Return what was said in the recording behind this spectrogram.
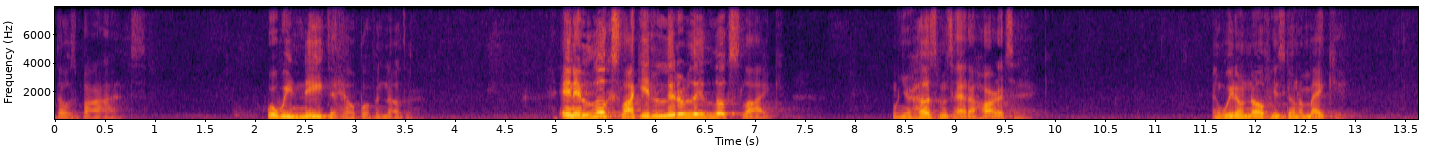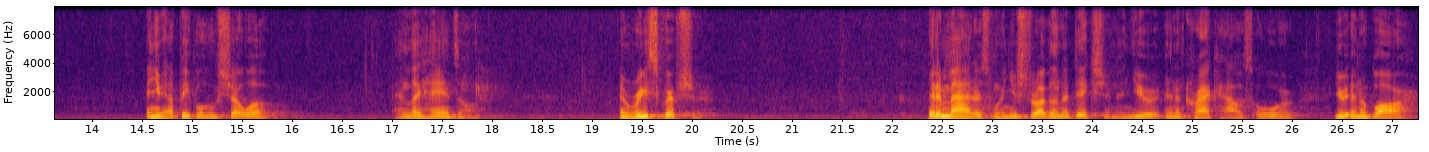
those binds where we need the help of another. And it looks like, it literally looks like when your husband's had a heart attack and we don't know if he's going to make it. And you have people who show up and lay hands on him and read scripture that it matters when you're struggling addiction and you're in a crack house or you're in a bar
